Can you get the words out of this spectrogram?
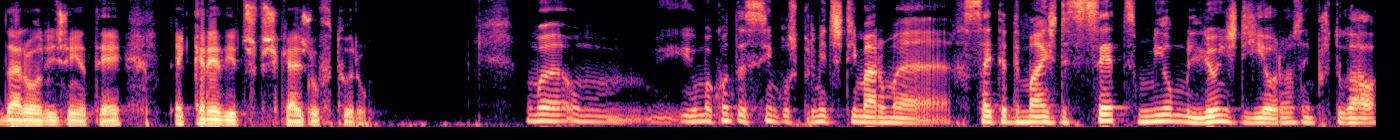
dar origem até a créditos fiscais no futuro. Uma, um, e uma conta simples permite estimar uma receita de mais de 7 mil milhões de euros em Portugal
